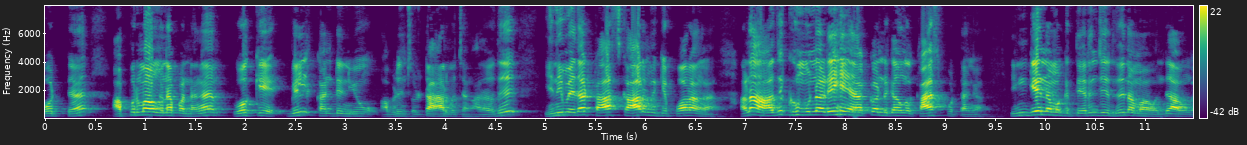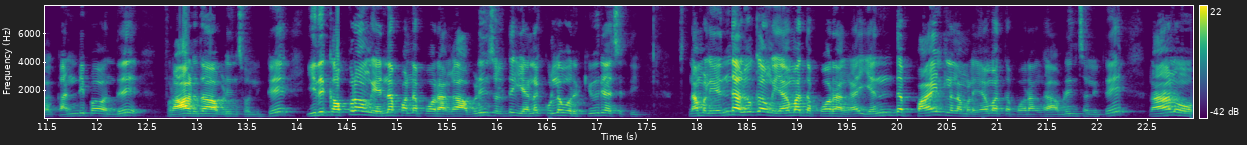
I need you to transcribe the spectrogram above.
போட்டேன் அப்புறமா அவங்க என்ன பண்ணாங்க ஓகே வில் கண்டினியூ அப்படின்னு சொல்லிட்டு ஆரம்பித்தாங்க அதாவது இனிமே தான் டாஸ்க் ஆரம்பிக்க போகிறாங்க ஆனால் அதுக்கு முன்னாடியே என் அக்கௌண்ட்டுக்கு அவங்க காசு போட்டாங்க. இங்கே நமக்கு தெரிஞ்சிருது நம்ம வந்து அவங்க கண்டிப்பாக வந்து ஃப்ராடு தான் அப்படின்னு சொல்லிட்டு இதுக்கப்புறம் அவங்க என்ன பண்ண போகிறாங்க அப்படின்னு சொல்லிட்டு எனக்குள்ள ஒரு கியூரியாசிட்டி நம்மளை எந்த அளவுக்கு அவங்க ஏமாற்ற போகிறாங்க எந்த பாயிண்ட்டில் நம்மளை ஏமாற்ற போகிறாங்க அப்படின்னு சொல்லிட்டு நானும்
